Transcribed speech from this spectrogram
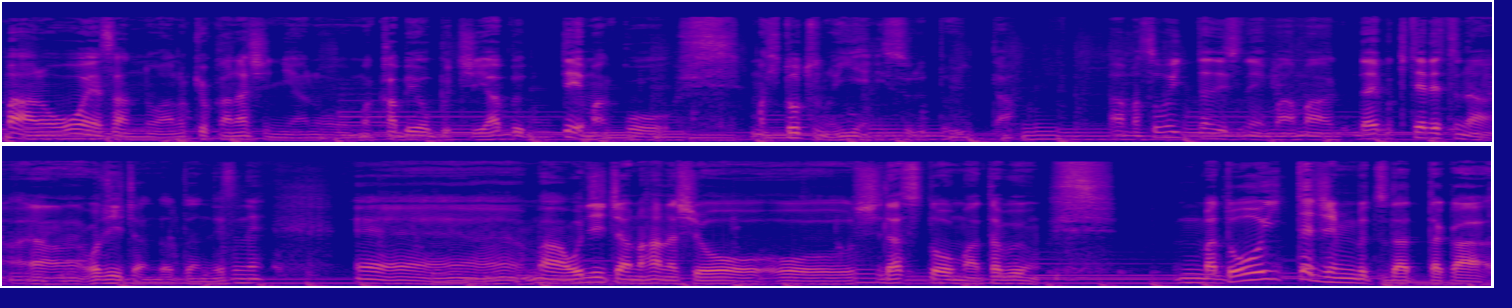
まあ、あの大家さんのあの許可なしにあの、まあ、壁をぶち破って、まあこうまあ、一つの家にするといった。あ、まあ、そういったですねまあまあだいぶ奇て烈なあおじいちゃんだったんですね。えー、まあおじいちゃんの話をしだすとまあ多分まあ、どういった人物だったか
